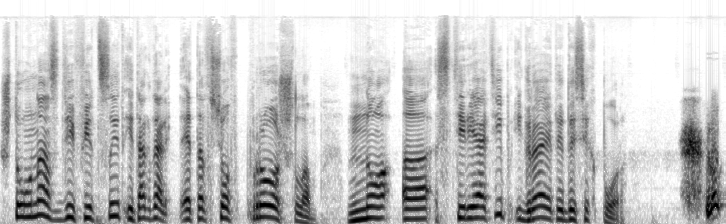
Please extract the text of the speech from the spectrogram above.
что у нас дефицит и так далее. Это все в прошлом, но э, стереотип играет и до сих пор. Ну,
